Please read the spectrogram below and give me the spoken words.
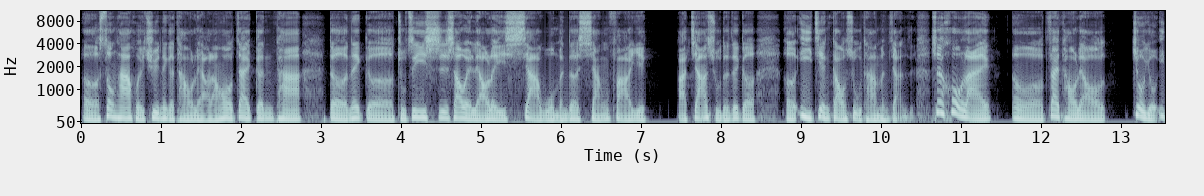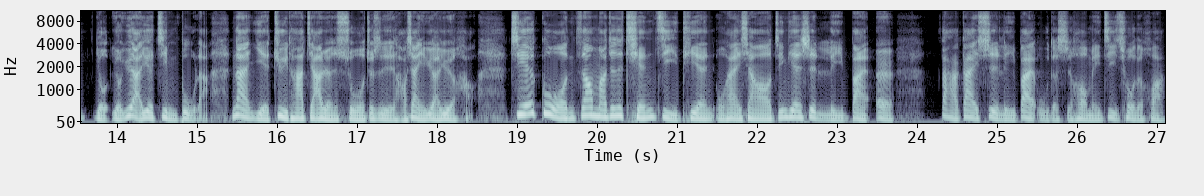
呃送他回去那个桃疗，然后再跟他的那个主治医师稍微聊了一下我们的想法也。把家属的这个呃意见告诉他们，这样子，所以后来呃在桃疗就有一有有越来越进步啦。那也据他家人说，就是好像也越来越好。结果你知道吗？就是前几天我看一下哦，今天是礼拜二，大概是礼拜五的时候，没记错的话，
